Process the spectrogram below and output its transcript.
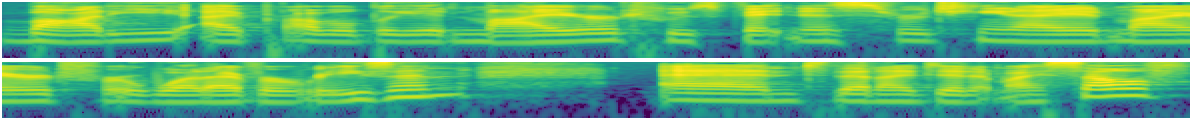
body I probably admired, whose fitness routine I admired for whatever reason. And then I did it myself.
